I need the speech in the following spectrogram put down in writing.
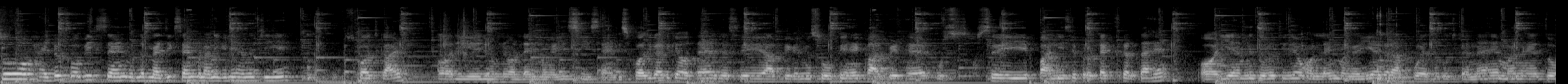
सो हाइड्रोफोबिक सैंड मतलब मैजिक सैंड बनाने के लिए हमें चाहिए स्कॉच गार्ड और ये जो हमने ऑनलाइन मंगाई है सी सैंड स्कॉच गार्ड क्या होता है? जैसे आपके घर में सोफे हैं कारपेट है, उससे ये पानी से प्रोटेक्ट करता है और ये हमने दोनों चीज़ें ऑनलाइन मंगाई है। अगर आपको ऐसा कुछ करना है, मन है तो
